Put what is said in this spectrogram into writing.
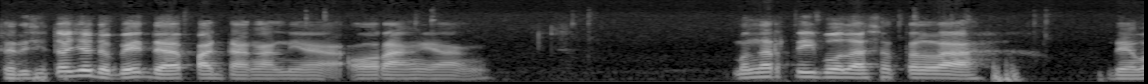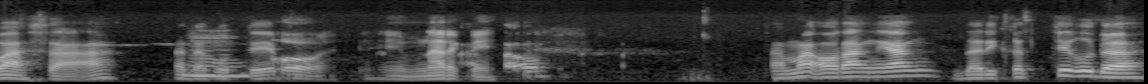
dari situ aja udah beda pandangannya orang yang mengerti bola setelah dewasa tanda hmm. kutip oh ini menarik nih sama orang yang dari kecil udah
